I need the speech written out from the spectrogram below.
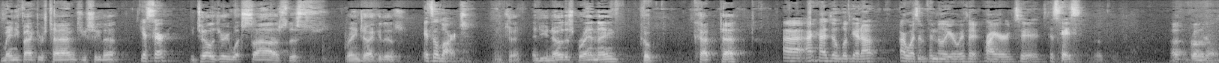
manufacturer's tags. You see that? Yes, sir. You tell the jury what size this rain jacket is. It's a large. Okay. And do you know this brand name? Kokatat? Uh, I had to look it up. I wasn't familiar with it prior to this case. Uh, brother.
